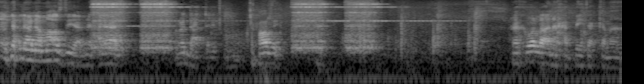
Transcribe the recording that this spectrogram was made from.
لا لا لا ما قصدي يا ابن الحلال رد على التليفون. حاضر. هيك والله أنا حبيتك كمان.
